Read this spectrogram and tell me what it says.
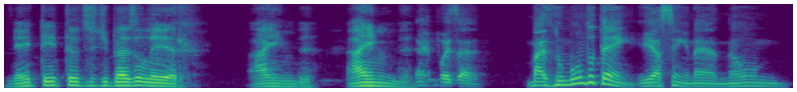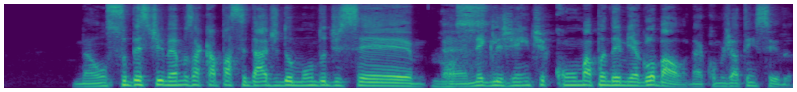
Nem tem tantos de brasileiro, ainda, ainda. É, pois é. Mas no mundo tem, e assim, né, não não subestimemos a capacidade do mundo de ser é, negligente com uma pandemia global, né? Como já tem sido.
